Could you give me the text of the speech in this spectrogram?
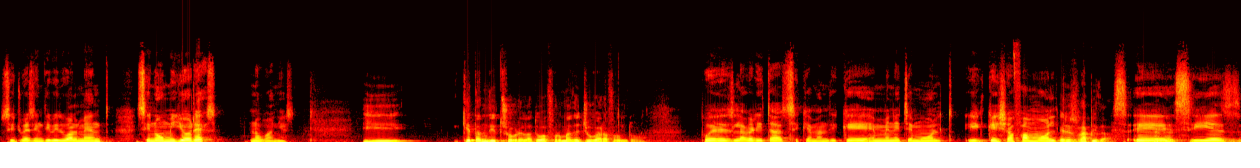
Si jugues individualment, si no ho millores, no guanyes. I què t'han dit sobre la teva forma de jugar a frontó? Pues la veritat sí que m'han dit que em manege molt i que això fa molt. Eres ràpida? Eh, sí, és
